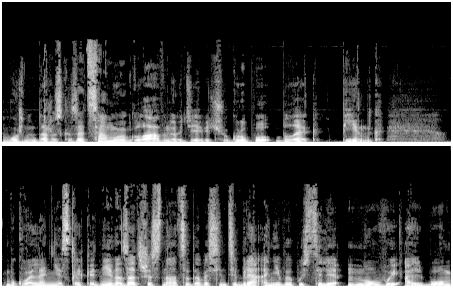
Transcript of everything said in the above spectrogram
можно даже сказать, самую главную девичью группу Blackpink. Буквально несколько дней назад, 16 сентября, они выпустили новый альбом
